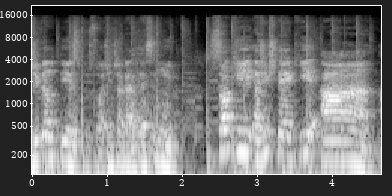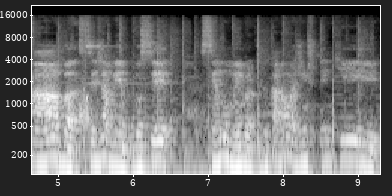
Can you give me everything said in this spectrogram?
gigantesco, pessoal. A gente agradece muito. Só que a gente tem aqui a, a aba Seja Membro. Você, sendo um membro aqui do canal, a gente tem que,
